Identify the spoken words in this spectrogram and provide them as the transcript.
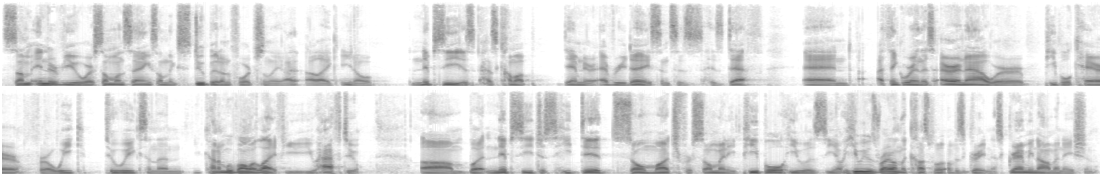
some interview where someone's saying something stupid, unfortunately. I, I like, you know, Nipsey is, has come up damn near every day since his, his death. And I think we're in this era now where people care for a week, two weeks, and then you kind of move on with life. You you have to. Um, but Nipsey just he did so much for so many people. He was you know he was right on the cusp of his greatness. Grammy nomination,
